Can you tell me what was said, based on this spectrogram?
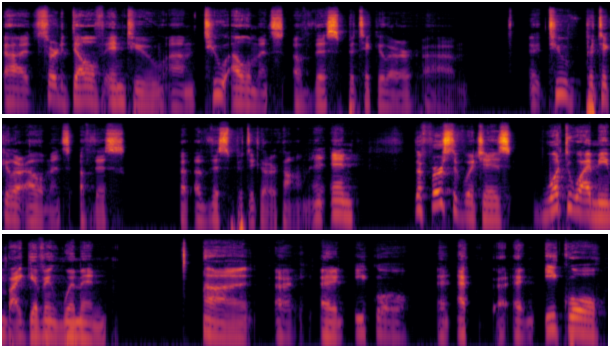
to uh, sort of delve into um, two elements of this particular um, two particular elements of this of this particular column, and, and the first of which is what do I mean by giving women uh, an equal an an equal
